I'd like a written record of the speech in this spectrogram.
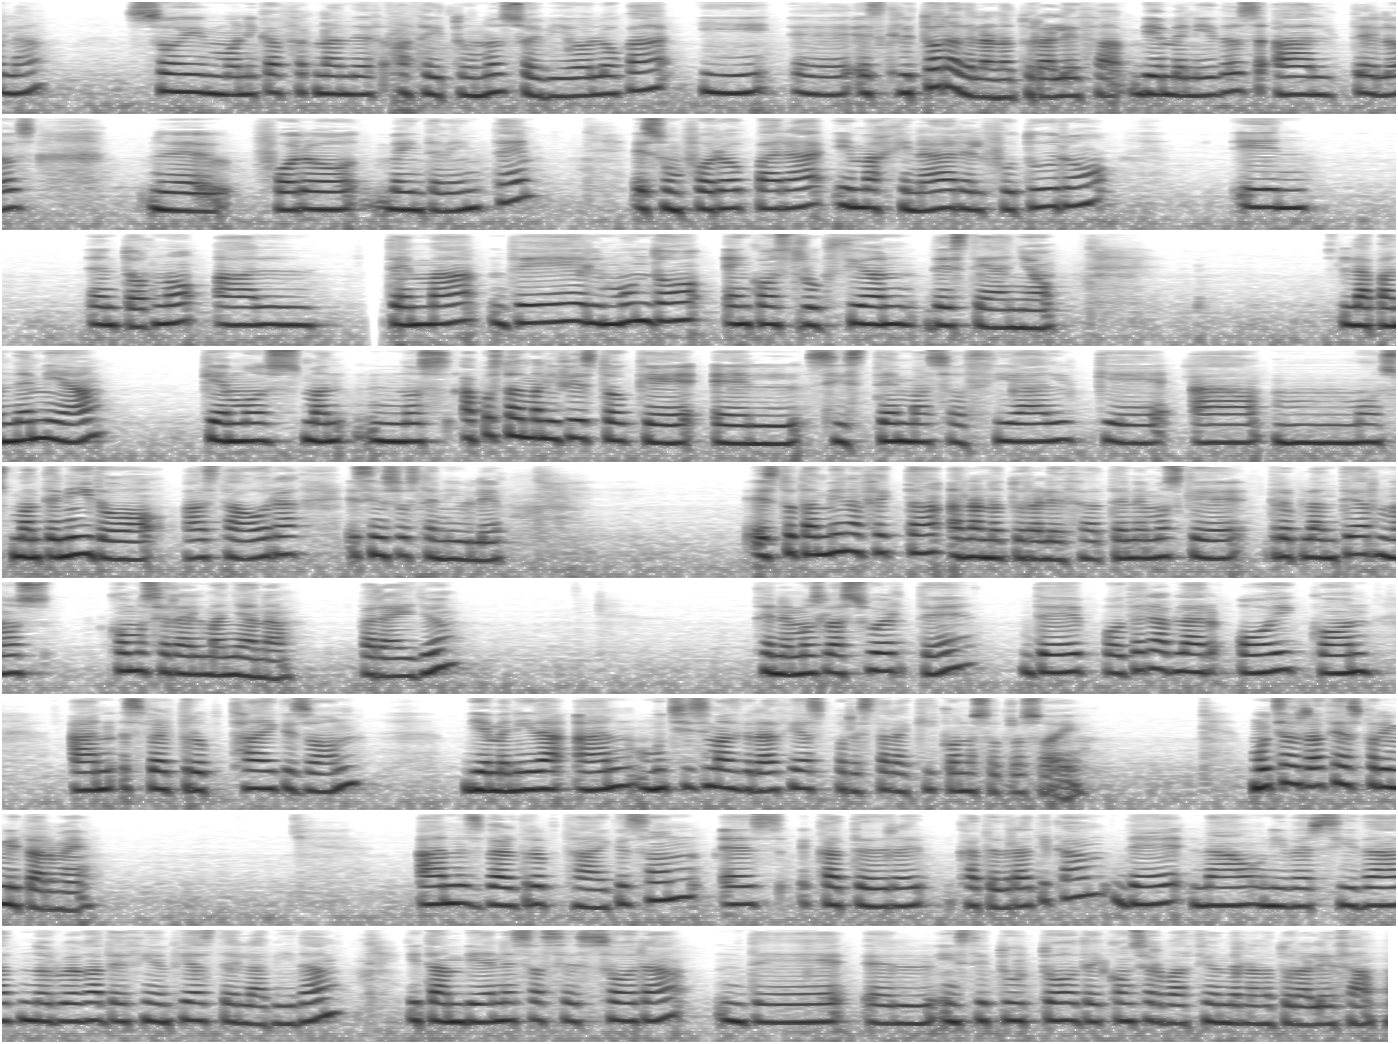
Hola, soy Mónica Fernández Aceituno, soy bióloga y eh, escritora de la naturaleza. Bienvenidos al Telos eh, Foro 2020. Es un foro para imaginar el futuro en, en torno al tema del mundo en construcción de este año. La pandemia que hemos nos ha puesto de manifiesto que el sistema social que hemos mantenido hasta ahora es insostenible. Esto también afecta a la naturaleza. Tenemos que replantearnos cómo será el mañana. Para ello, tenemos la suerte de poder hablar hoy con Anne Svertrup Tigeson. Bienvenida, Anne. Muchísimas gracias por estar aquí con nosotros hoy. Muchas gracias por invitarme. Anne Sverdrup Tigeson es catedrática de la Universidad Noruega de Ciencias de la Vida y también es asesora del Instituto de Conservación de la Naturaleza.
